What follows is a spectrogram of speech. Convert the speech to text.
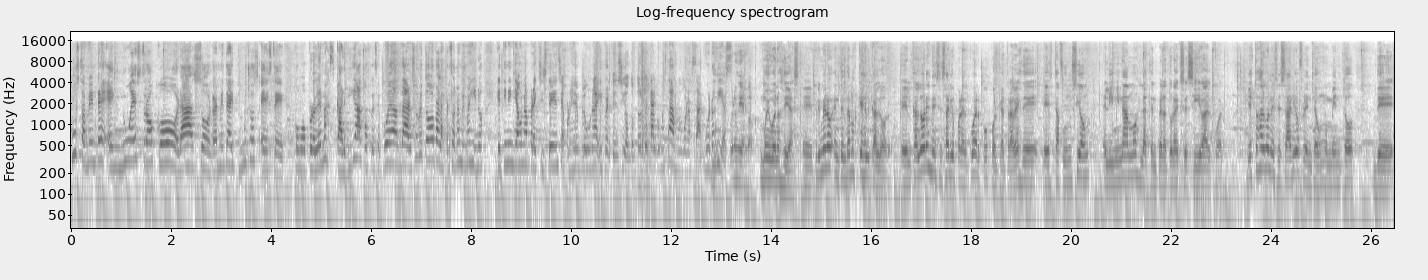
justamente en nuestro corazón. Realmente hay muchos este, como problemas cardíacos que se puedan dar, sobre todo para las personas, me imagino, que tienen ya una preexistencia, por ejemplo, una hipertensión. Doctor, ¿qué tal? ¿Cómo está? Muy buenas tardes. Buenos días. Buenos días, Doc. Muy buenos días. Eh, primero entendamos qué es el calor. El calor es necesario para el cuerpo porque a través de esta función eliminamos la temperatura excesiva del cuerpo. Y esto es algo necesario frente a un momento de,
